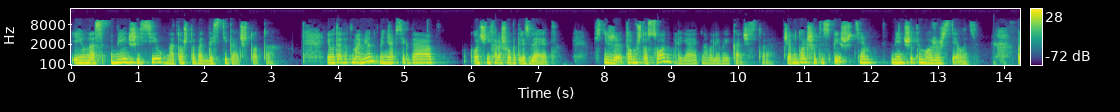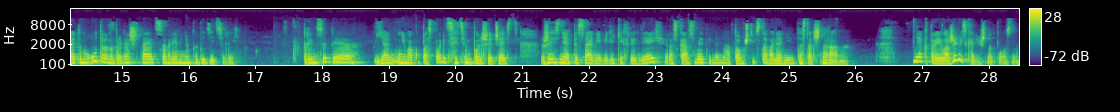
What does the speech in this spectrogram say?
И у нас меньше сил на то, чтобы достигать что-то. И вот этот момент меня всегда очень хорошо вытрезвляет. Сниж... том, что сон влияет на волевые качества. Чем дольше ты спишь, тем меньше ты можешь сделать. Поэтому утро, например, считается временем победителей. В принципе, я не могу поспорить с этим. Большая часть жизни описаний великих людей рассказывает именно о том, что вставали они достаточно рано. Некоторые ложились, конечно, поздно,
